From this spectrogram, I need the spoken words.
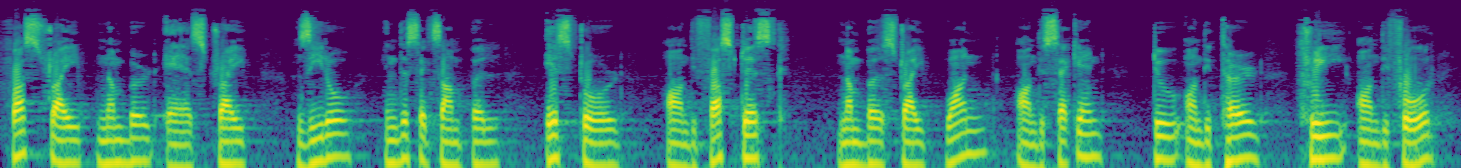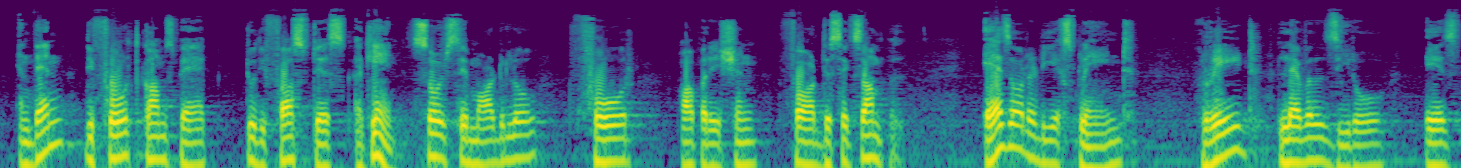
First stripe, numbered as stripe 0 in this example, is stored on the first disk, number stripe 1 on the second, 2 on the third, 3 on the 4, and then the fourth comes back to the first disk again. So it's a modulo 4 operation for this example. As already explained, RAID level 0 is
